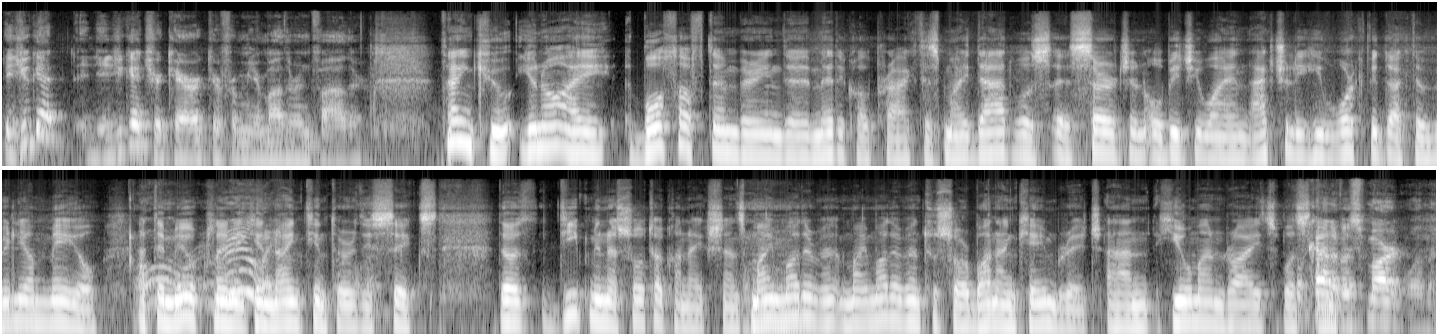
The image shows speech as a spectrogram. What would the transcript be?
Did you get did you get your character from your mother and father? Thank you. You know, I both of them were in the medical practice. My dad was a surgeon, OBGYN. Actually, he worked with Dr. William Mayo at the Mayo Clinic in 1936. Those deep Minnesota connections. My mother, my mother went to Sorbonne and Cambridge, and human rights was Well, kind of a smart woman.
